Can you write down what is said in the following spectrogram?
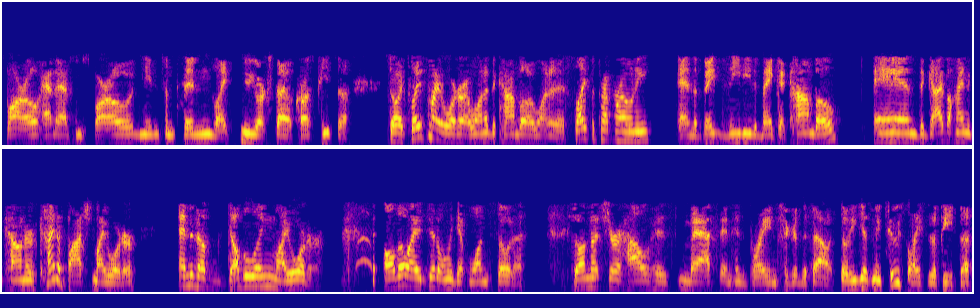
Sbarro. Had to have some Sbarro. Needed some thin, like New York style crust pizza. So I placed my order. I wanted the combo. I wanted a slice of pepperoni and the baked ziti to make a combo. And the guy behind the counter kind of botched my order. Ended up doubling my order. although I did only get one soda. So I'm not sure how his math and his brain figured this out. So he gives me two slices of pizza,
